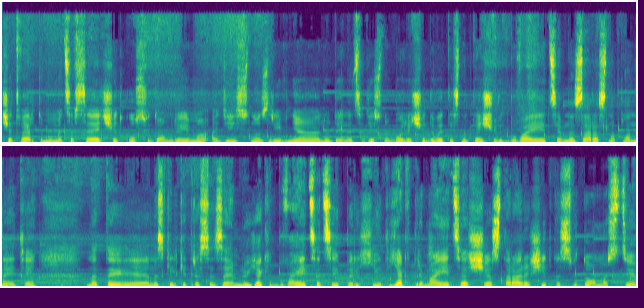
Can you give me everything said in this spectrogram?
четвертому ми це все чітко усвідомлюємо, а дійсно з рівня людини це дійсно боляче дивитись на те, що відбувається в нас зараз на планеті, на те, наскільки трясе землю, як відбувається цей перехід, як тримається ще стара решітка свідомості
